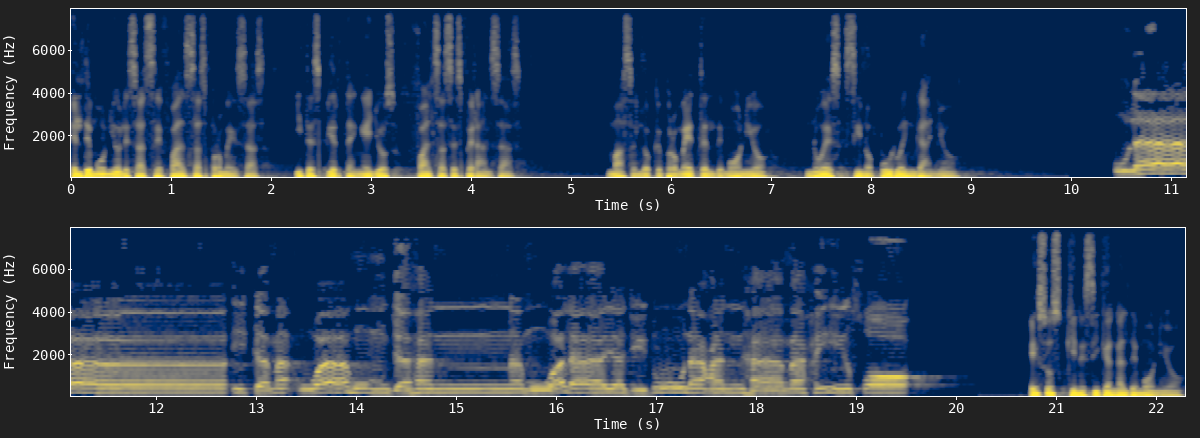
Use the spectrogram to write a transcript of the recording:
El demonio les hace falsas promesas y despierta en ellos falsas esperanzas. Mas lo que promete el demonio no es sino puro engaño. أولئك مأواهم جهنم ولا يجدون عنها محيصا Esos quienes sigan al demonio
